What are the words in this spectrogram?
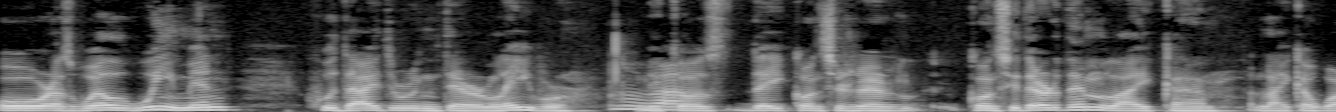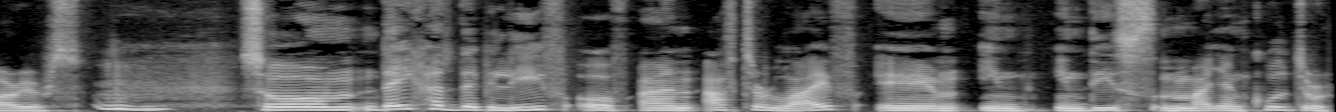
or as well women who died during their labor wow. because they consider consider them like um, like a warriors. So um, they had the belief of an afterlife um, in in this Mayan culture.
